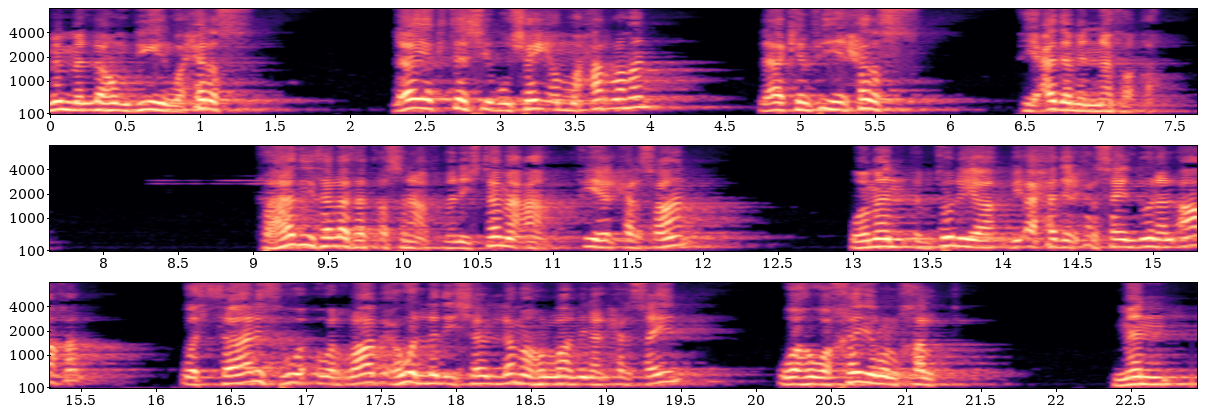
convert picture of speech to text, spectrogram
ممن لهم دين وحرص لا يكتسب شيئا محرما لكن فيه حرص في عدم النفقة. فهذه ثلاثة أصناف من اجتمع فيه الحرصان ومن ابتلي بأحد الحرصين دون الآخر والثالث هو والرابع هو الذي سلمه الله من الحرصين وهو خير الخلق. من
